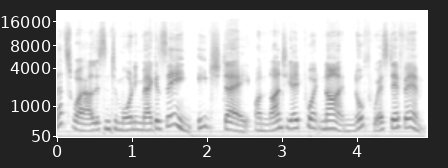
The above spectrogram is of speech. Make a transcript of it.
That's why I listen to Morning Magazine each day on 98.9 Northwest FM.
